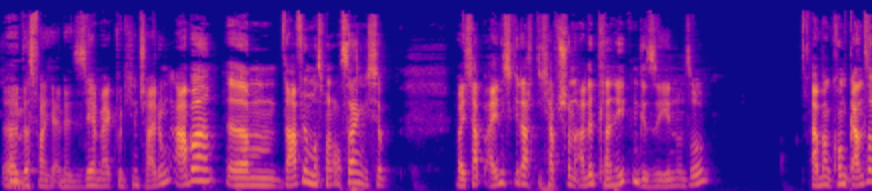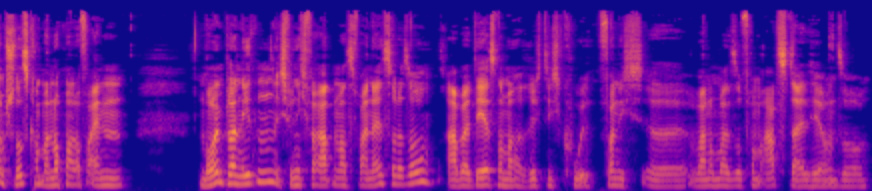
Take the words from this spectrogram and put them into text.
Äh, Mhm. Das fand ich eine sehr merkwürdige Entscheidung. Aber ähm, dafür muss man auch sagen, ich habe, weil ich habe eigentlich gedacht, ich habe schon alle Planeten gesehen und so. Aber man kommt ganz am Schluss, kommt man noch mal auf einen neuen Planeten. Ich will nicht verraten, was für einer ist oder so, aber der ist noch mal richtig cool. Fand ich, äh, war noch mal so vom Artstyle her und so,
